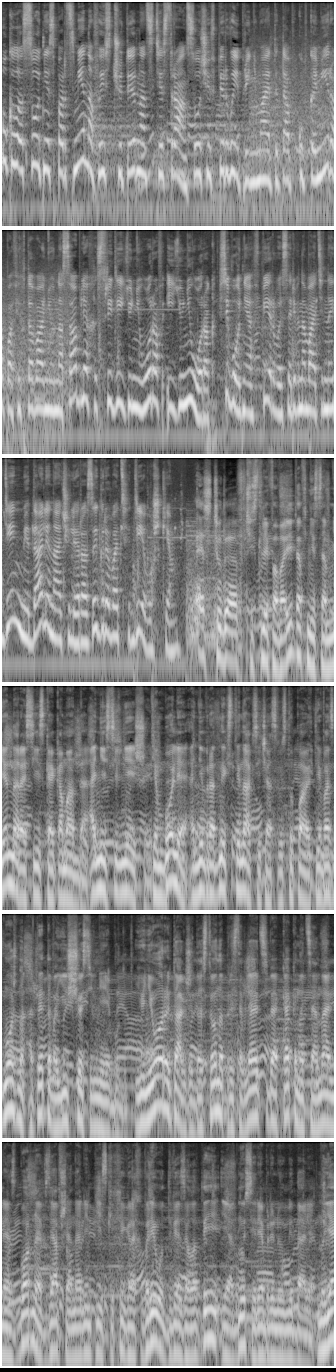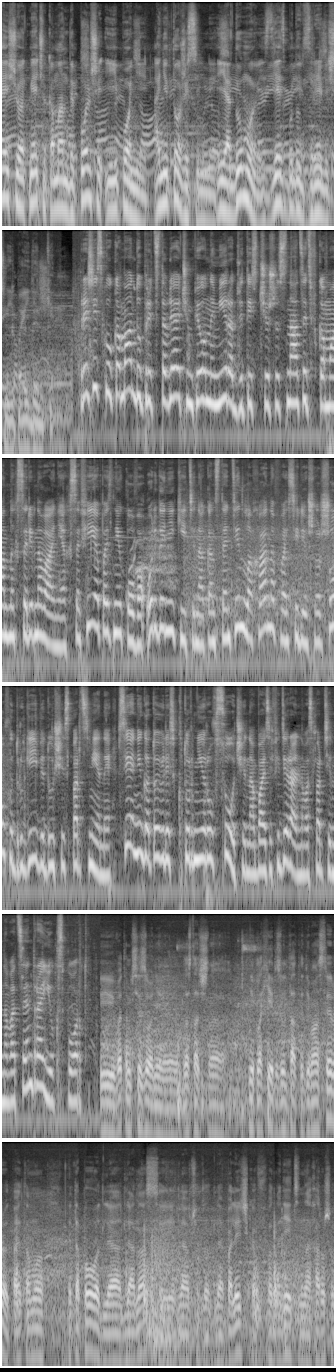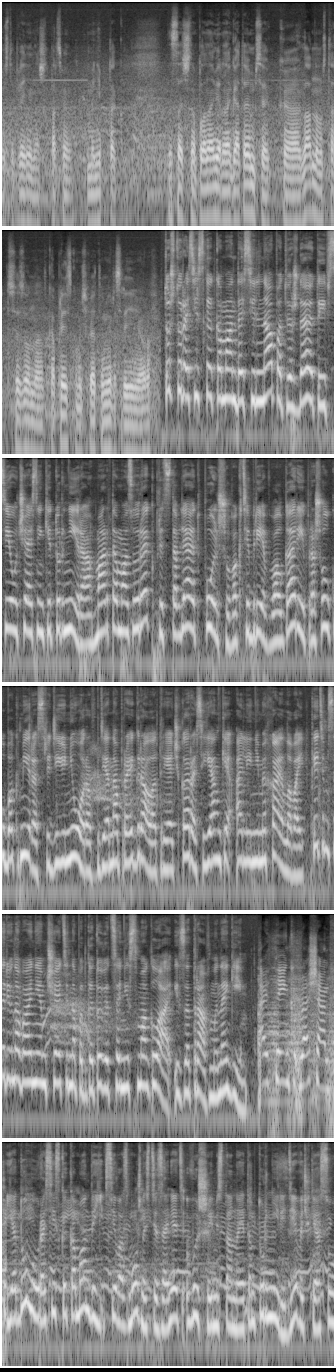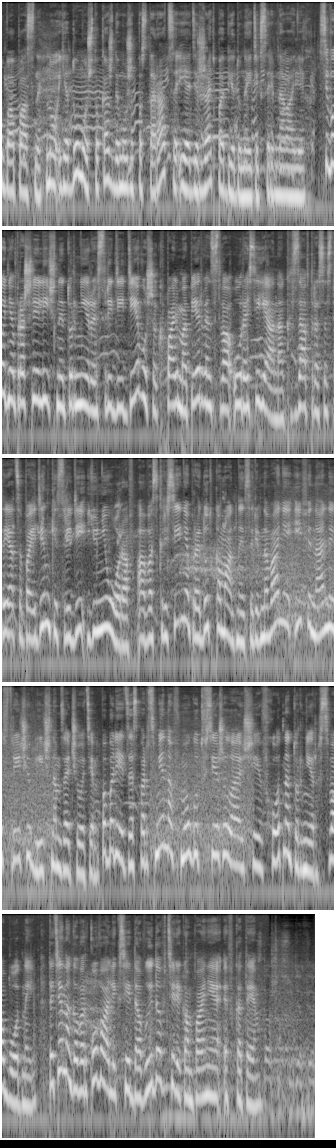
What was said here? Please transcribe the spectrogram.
Около сотни спортсменов из 14 стран Сочи впервые принимает этап Кубка мира по фехтованию на саблях среди юниоров и юниорок. Сегодня, в первый соревновательный день, медали начали разыгрывать девушки. В числе фаворитов, несомненно, российская команда. Они сильнейшие. Тем более, они в родных стенах сейчас выступают и, возможно, от этого еще сильнее будут. Юниоры также достойно представляют себя как и национальная сборная, взявшая на Олимпийских играх в Рио две золотые и одну серебряную медали. Но я еще отмечу команды Польши и Японии. Они тоже сильны. И я думаю, здесь будут зрелищные поединки. Российскую команду представляют чемпионы мира 2016 в командных соревнованиях. София Позднякова, Ольга Никитина, Константин Лоханов, Василий Шершов и другие ведущие спортсмены. Все они готовились к турниру в Сочи на базе федерального спортивного центра «Югспорт». И в этом сезоне достаточно неплохие результаты демонстрируют, поэтому это повод для, для нас и для, для болельщиков надеяться на хорошее выступление наших спортсменов. Мы не так достаточно планомерно готовимся к главному старту сезона, к апрельскому чемпионату мира среди юниоров. То, что российская команда сильна, подтверждают и все участники турнира. Марта Мазурек представляет Польшу. В октябре в Болгарии прошел Кубок мира среди юниоров, где она проиграла три очка россиянке Алине Михайловой. К этим соревнованиям тщательно подготовиться не смогла из-за травмы ноги. Я думаю, у российской команды все возможности занять высшие места на этом турнире. Девочки особо опасны. Но я думаю, что каждый может постараться постараться и одержать победу на этих соревнованиях. Сегодня прошли личные турниры среди девушек, пальма первенства у россиянок. Завтра состоятся поединки среди юниоров, а в воскресенье пройдут командные соревнования и финальные встречи в личном зачете. Поболеть за спортсменов могут все желающие. Вход на турнир свободный. Татьяна Говоркова, Алексей Давыдов, телекомпания ФКТ.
